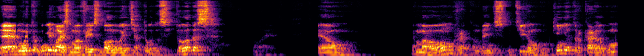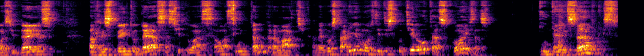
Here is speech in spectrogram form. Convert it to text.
É, muito bem, mais uma vez, boa noite a todos e todas. É, um, é uma honra também discutir um pouquinho, trocar algumas ideias a respeito dessa situação assim tão dramática. Né? Gostaríamos de discutir outras coisas interessantes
